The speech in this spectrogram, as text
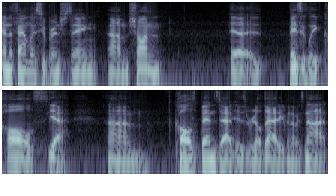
and the family's super interesting um, sean uh, basically calls yeah um, calls Ben's dad his real dad, even though he's not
